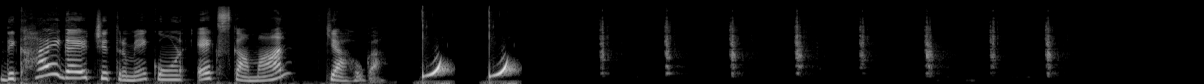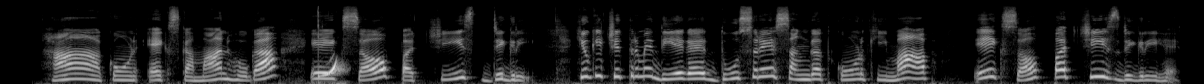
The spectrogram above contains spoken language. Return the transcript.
दिखाए गए चित्र में कोण x का मान क्या होगा? हाँ कोण x का मान होगा 125 डिग्री। क्योंकि चित्र में दिए गए दूसरे संगत कोण की माप 125 डिग्री है।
